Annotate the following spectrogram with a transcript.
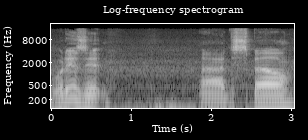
What is it? Uh, Dispel,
